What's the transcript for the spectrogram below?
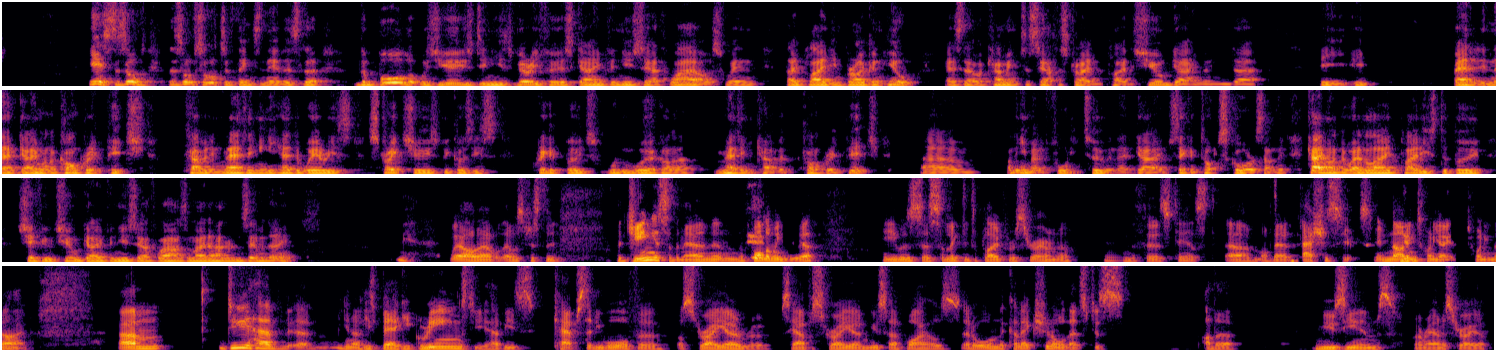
Yes, there's all there's all sorts of things in there. There's the the ball that was used in his very first game for New South Wales when they played in Broken Hill as they were coming to South Australia to play the Shield game, and uh, he he batted in that game on a concrete pitch covered in matting, and he had to wear his street shoes because his cricket boots wouldn't work on a matting covered concrete pitch. Um, I think he made 42 in that game, second top score or something. Came on to Adelaide, played his debut Sheffield Shield game for New South Wales and made 117. Well, that, that was just the, the genius of the man. And then the following year, he was uh, selected to play for Australia in the, in the first test um, of that Ashes series in 1928 29. Um, do you have, uh, you know, his baggy greens? Do you have his caps that he wore for Australia or South Australia, New South Wales at all in the collection, or that's just other museums around Australia?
